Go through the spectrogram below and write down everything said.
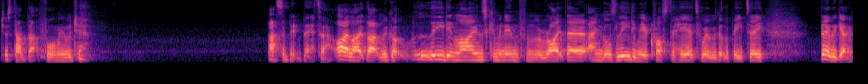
just add that for me, would you? That's a bit better. I like that. We've got leading lines coming in from the right there, angles leading me across to here to where we've got the BT. There we go.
